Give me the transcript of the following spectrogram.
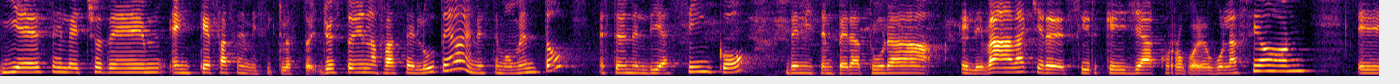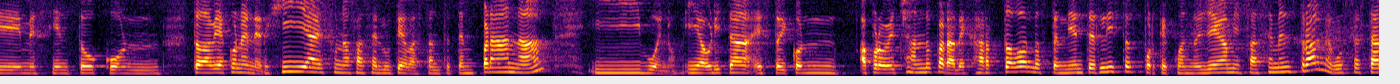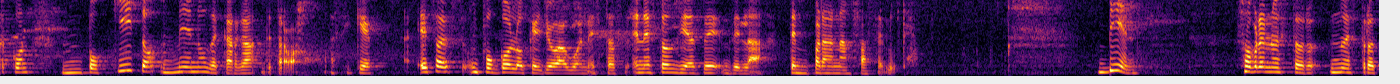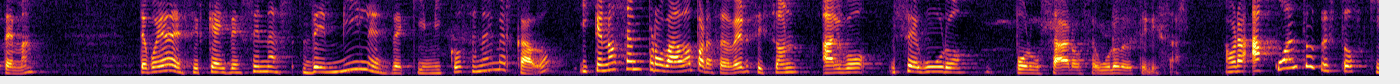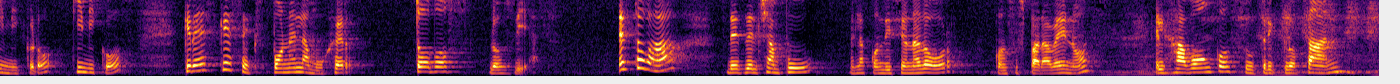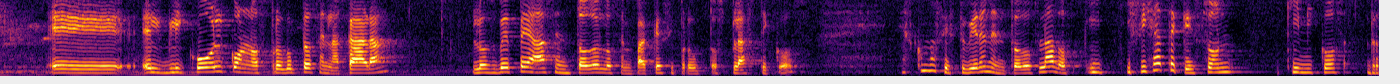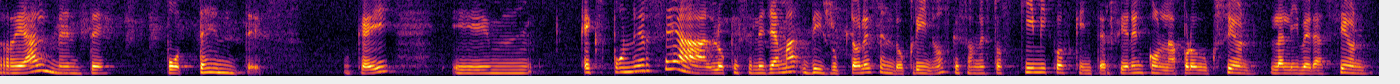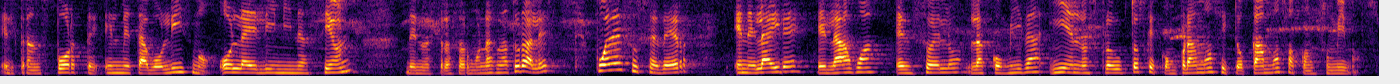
y es el hecho de en qué fase de mi ciclo estoy. Yo estoy en la fase lútea en este momento, estoy en el día 5 de mi temperatura elevada, quiere decir que ya corroboré ovulación, eh, me siento con todavía con energía, es una fase lútea bastante temprana y bueno, y ahorita estoy con, aprovechando para dejar todos los pendientes listos porque cuando llega mi fase menstrual me gusta estar con un poquito menos de carga de trabajo. Así que eso es un poco lo que yo hago en, estas, en estos días de, de la temprana fase lútea. Bien, sobre nuestro, nuestro tema, te voy a decir que hay decenas de miles de químicos en el mercado y que no se han probado para saber si son algo seguro por usar o seguro de utilizar. Ahora, ¿a cuántos de estos químicos crees que se expone la mujer todos los días? Esto va desde el champú, el acondicionador con sus parabenos, el jabón con su triclosan, eh, el glicol con los productos en la cara, los BPAs en todos los empaques y productos plásticos. Es como si estuvieran en todos lados. Y, fíjate que son químicos realmente potentes. ¿ok? Em, Exponerse a lo que se le llama disruptores endocrinos, que son estos químicos que interfieren con la producción, la liberación, el transporte, el metabolismo o la eliminación de nuestras hormonas naturales, puede suceder en el aire, el agua, el suelo, la comida y en los productos que compramos y tocamos o consumimos.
